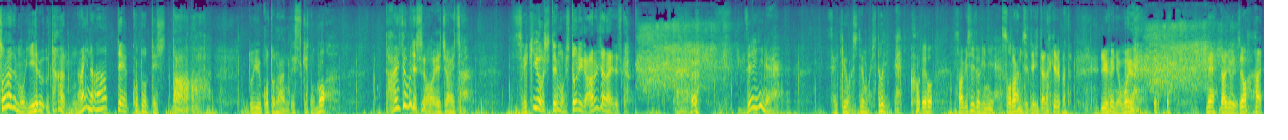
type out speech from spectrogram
空でも言える歌がないなってことでした。ということなんですけども、大丈夫ですよ、HY さん。咳をしても一人があるじゃないですか。ぜひね咳をしても1人これを寂しい時にそらんじていただければというふうに思います。ね大丈夫ですよ。はい。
